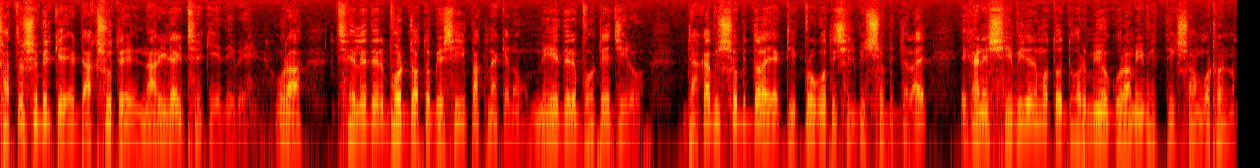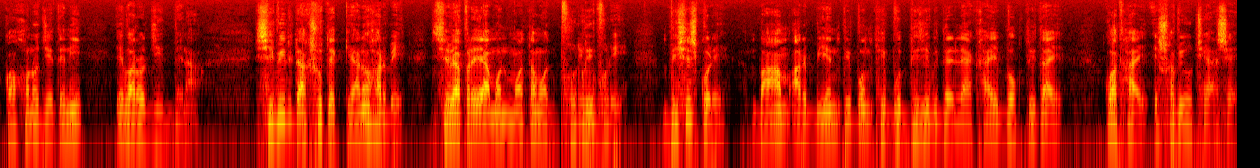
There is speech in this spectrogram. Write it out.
ছাত্র শিবিরকে ডাকসুতে নারীরাই ঠেকিয়ে দেবে। ওরা ছেলেদের ভোট যত বেশিই পাক না কেন, মেয়েদের ভোটে জিরো। ঢাকা বিশ্ববিদ্যালয় একটি প্রগতিশীল বিশ্ববিদ্যালয়। এখানে শিবিরের মতো ধর্মীয় গোড়ামি ভিত্তিক সংগঠন কখনো জেতেনি, এবারও জিতবে না। শিবির ডাকসুতে কেন হারবে, সে ব্যাপারে এমন মতামত ভুরি ভুরি। বিশেষ করে বাম আর বিএনপিপন্থী বুদ্ধিজীবীদের লেখায়, বক্তৃতায় কথায় এসবই উঠে আসে।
